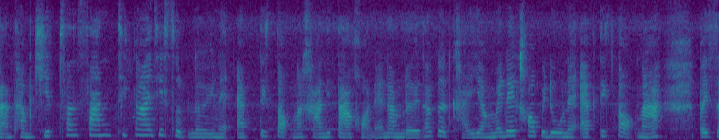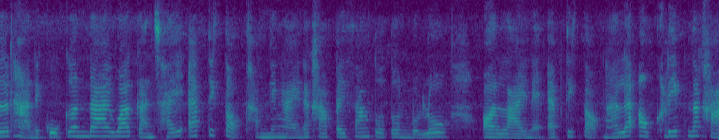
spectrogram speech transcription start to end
การทำคลิปสั้นๆ ที่ง่ายที่สุดเลยในแอป TikTok นะคะนิตาขอแนะนำเลย ถ้าเกิดใครยังไม่ได้เข้าไปดูในแอป TikTok นะ ไปเสิร์ชหาใน Google ได้ว่าการใช้แอป TikTok ทำยังไงนะคะ ไปสร้างตัวตนบนโลกออนไลน์ในแอป TikTok นะ และเอาคลิปนะคะ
